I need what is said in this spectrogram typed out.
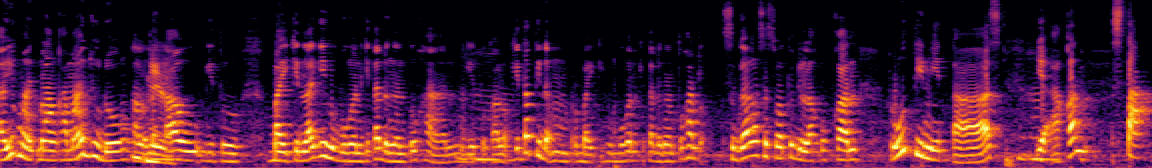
ayo melangkah maju dong kalau udah Iya. tahu gitu. Baikin lagi hubungan kita dengan Tuhan gitu. Kalau kita tidak memperbaiki hubungan kita dengan Tuhan segala sesuatu dilakukan rutinitas ya akan stuck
